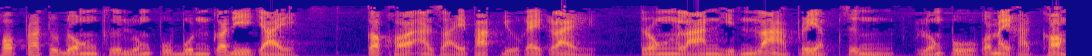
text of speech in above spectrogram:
พบพระธุดงคือหลวงปู่บุญก็ดีใจ ก็ขออาศัยพักอยู่ใกล้ๆ ตรงลานหินล่าเปรียบ ซึ่งหลวงปู่ก็ไม่ขัดข้อง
